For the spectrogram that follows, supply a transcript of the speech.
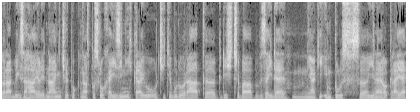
rád bych zahájil jednání, čili pokud nás poslouchají z jiných krajů, určitě budu rád, když třeba vzejde nějaký impuls z jiného kraje,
